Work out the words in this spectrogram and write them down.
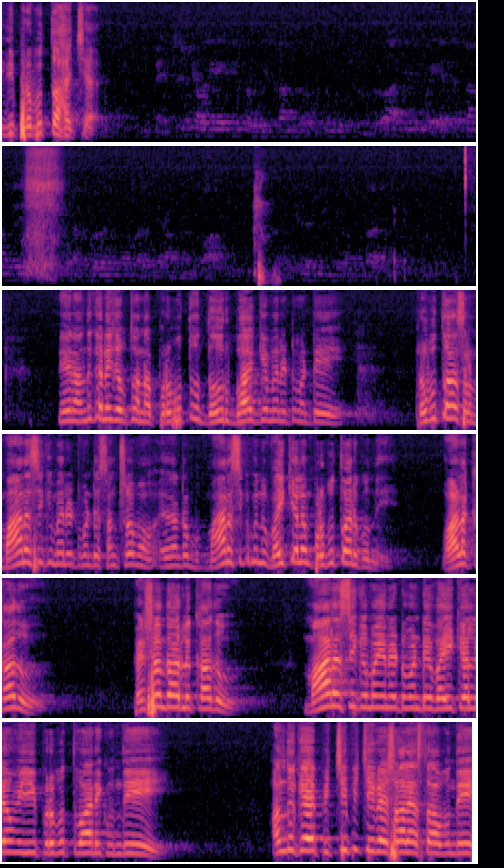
ఇది ప్రభుత్వ హత్య. నేను అందుకనే చెప్తున్నా ప్రభుత్వం దౌర్భాగ్యమైనటువంటి ప్రభుత్వం అసలు మానసికమైనటువంటి సంక్షోభం ఏదంటే మానసికమైన వైకల్యం ప్రభుత్వానికి ఉంది. వాళ్ళకు కాదు పెన్షన్దారులకు కాదు మానసికమైనటువంటి వైకల్యం ఈ ప్రభుత్వానికి ఉంది. అందుకే పిచ్చి పిచ్చి వేషాలు వేస్తూ ఉంది.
